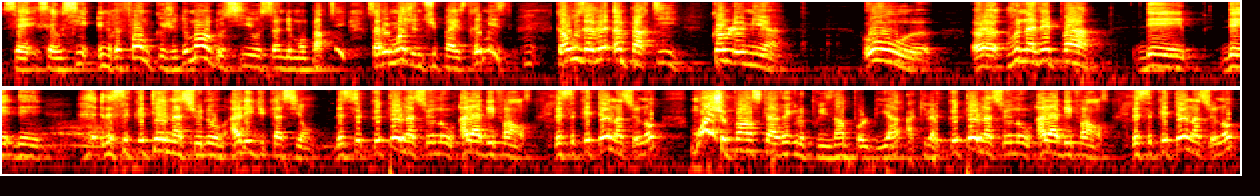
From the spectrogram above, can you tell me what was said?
c'est aussi une réforme que je demande aussi au sein de mon parti. Vous savez, moi, je ne suis pas extrémiste. Quand vous avez un parti comme le mien, où... Euh, euh, vous n'avez pas des, des, secrétaires nationaux à l'éducation, des secrétaires nationaux à la défense, des secrétaires nationaux. Moi, je pense qu'avec le président Paul Biya, les secrétaires nationaux à la défense, les secrétaires nationaux,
